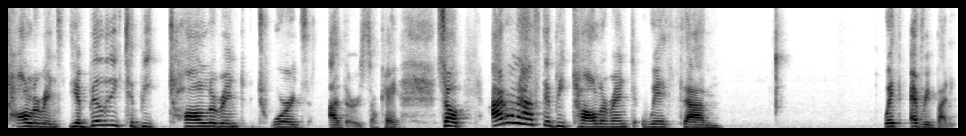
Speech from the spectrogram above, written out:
tolerance, the ability to be tolerant towards others. Okay, so I don't have to be tolerant with um, with everybody.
